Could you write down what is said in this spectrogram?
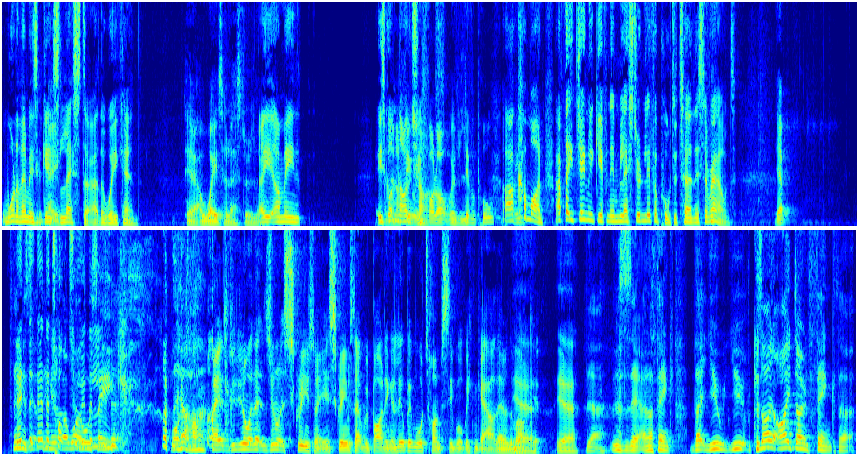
one of them is Today. against Leicester at the weekend. Yeah, away to Leicester as well. I, I mean, He's got no chance. follow up with Liverpool. I Oh, think. come on. Have they genuinely given him Leicester and Liverpool to turn this around? Yep. Thing They're, is- they're the thing top two in the league. They are. Mate, do you know what? That, do you know what it screams, mate? It screams that we're biding a little bit more time to see what we can get out there in the market. Yeah. Yeah, this is it. And I think that you you because I I don't think that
